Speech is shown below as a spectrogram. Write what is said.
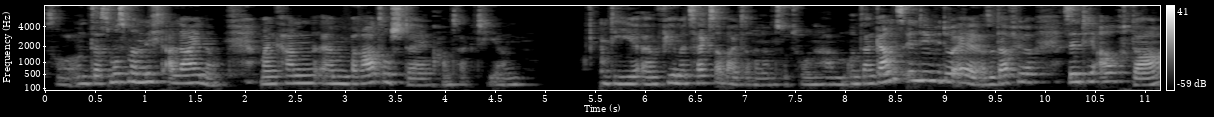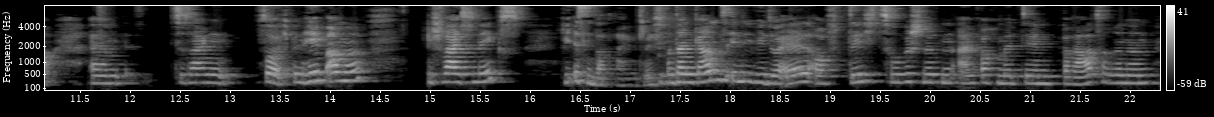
So, und das muss man nicht alleine. Man kann ähm, Beratungsstellen kontaktieren die ähm, viel mit Sexarbeiterinnen zu tun haben. Und dann ganz individuell, also dafür sind die auch da, ähm, zu sagen, so, ich bin Hebamme, ich weiß nichts, wie ist denn das eigentlich? Und dann ganz individuell auf dich zugeschnitten, einfach mit den Beraterinnen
